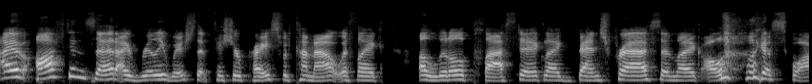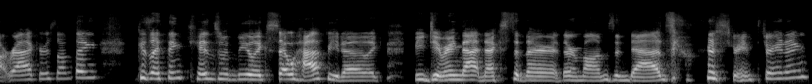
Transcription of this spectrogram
I have often said I really wish that Fisher Price would come out with like a little plastic like bench press and like all like a squat rack or something because I think kids would be like so happy to like be doing that next to their their moms and dads for strength training.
